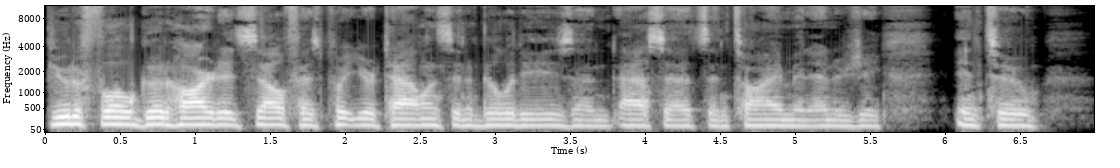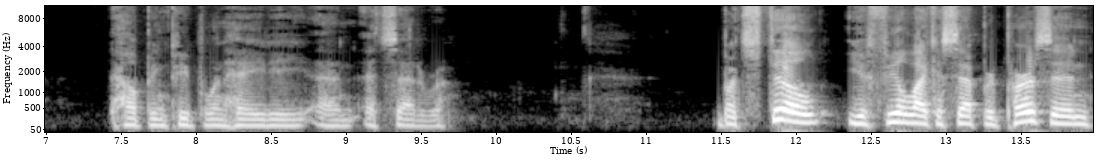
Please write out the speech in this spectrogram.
beautiful, good hearted self has put your talents and abilities and assets and time and energy into helping people in Haiti and etc. But still, you feel like a separate person,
